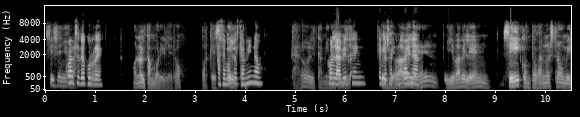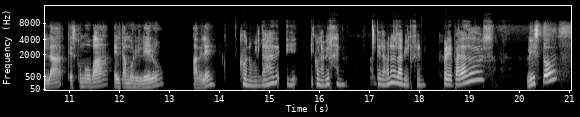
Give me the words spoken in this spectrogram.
Sí, señora. ¿cuál se te ocurre? Bueno, el tamborilero, porque es Hacemos el, el camino claro, el camino con la que lleva- Virgen que que nos lleva acompaña. Belén, que lleva Belén. Sí, con toda nuestra humildad, que es como va el tamborilero a Belén. con humildad y, y con la Virgen, de la mano de la Virgen. ¿Preparados? ¿Listos?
